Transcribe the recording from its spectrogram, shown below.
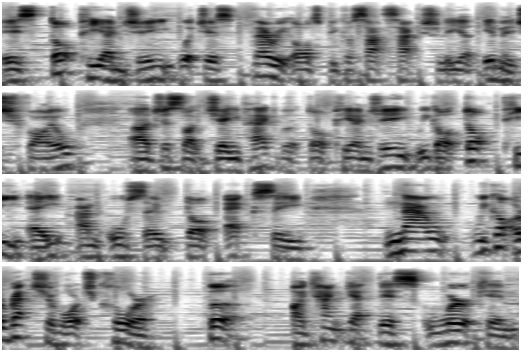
is .png, which is very odd because that's actually an image file, uh, just like JPEG, but .png. We got .p8 and also .exe. Now we got a RetroArch core, but I can't get this working.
